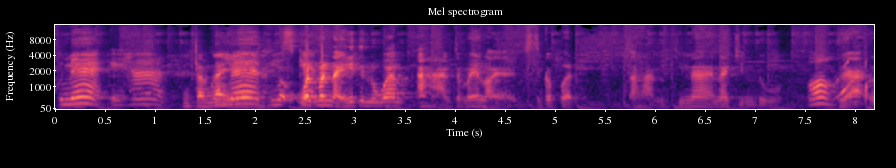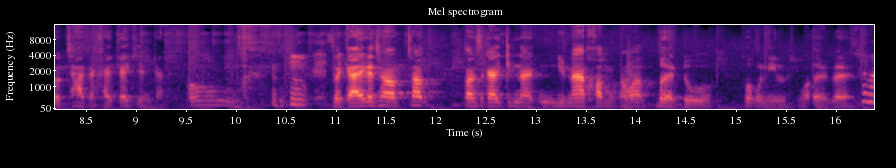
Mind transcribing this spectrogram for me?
คุณแม่ A5 จำได้คุณอยู่แม่นะบิสวันเกตวันไหนที่จะรู้ว่าอาหารจะไม่อร่อยอะจริงๆก็เปิดอาหารที่น่าน่ากินดูอ๋อเผื่อรสชาติจะใกล้ใกล้เคียงกันอ๋อสกายก็ชอบชอบ ตอนสกายกินนะอยู่หน้าคอมเขาว่าเปิดดูพวกวันนี้ว่าเออก็ใช่ไหม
